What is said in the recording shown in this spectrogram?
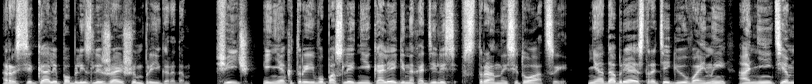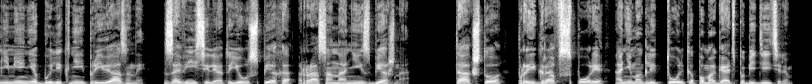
рассекали по близлежащим пригородам. Фич и некоторые его последние коллеги находились в странной ситуации. Не одобряя стратегию войны, они, тем не менее, были к ней привязаны, зависели от ее успеха, раз она неизбежна. Так что, проиграв в споре, они могли только помогать победителям.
